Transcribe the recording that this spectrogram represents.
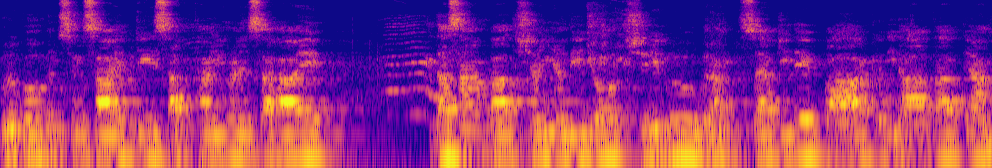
ਗੁਰੂ ਗੋਬਿੰਦ ਸਿੰਘ ਸਾਹਿਬ ਜੀ ਸਭ ਥਾਈ ਹੋਏ ਸਹਾਏ ਦਸਾਂ ਪਾਤਸ਼ਾਹੀਆਂ ਦੀ ਜੋਤ ਸ੍ਰੀ ਗੁਰੂ ਗ੍ਰੰਥ ਸਾਹਿਬ ਜੀ ਦੇ ਪਾਠ ਦੀ ਦਾ ਧਿਆਨ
